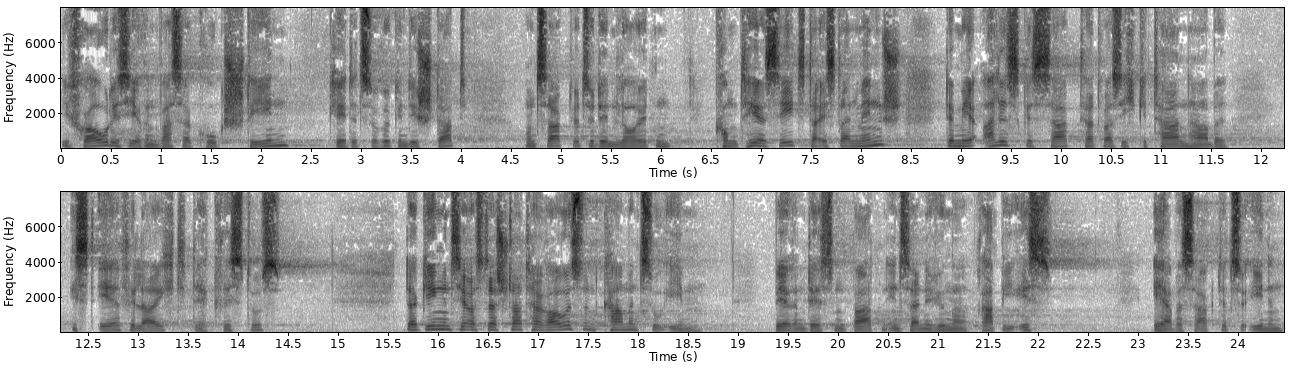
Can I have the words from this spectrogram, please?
Die Frau ließ ihren Wasserkrug stehen, kehrte zurück in die Stadt und sagte zu den Leuten, Kommt her, seht, da ist ein Mensch, der mir alles gesagt hat, was ich getan habe. Ist er vielleicht der Christus? Da gingen sie aus der Stadt heraus und kamen zu ihm. Währenddessen baten ihn seine Jünger, Rabbi, iss. Er aber sagte zu ihnen,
